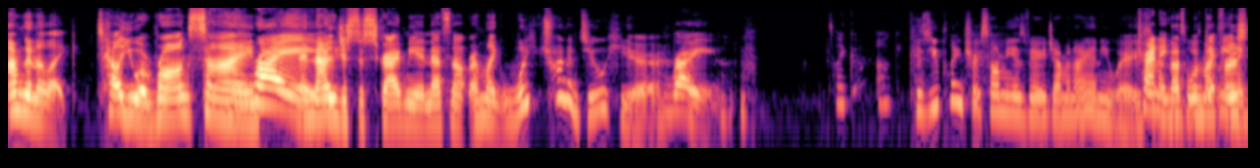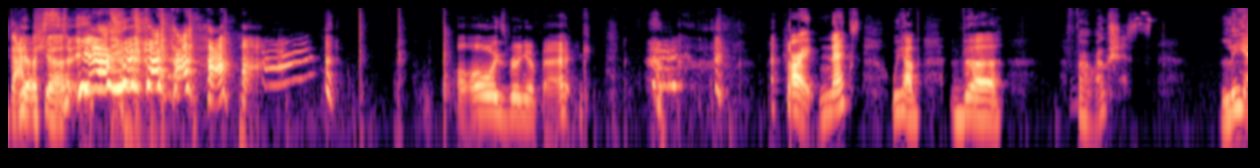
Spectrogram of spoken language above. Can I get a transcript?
I'm gonna like tell you a wrong sign, right. and now you just describe me, and that's not. I'm like, what are you trying to do here? Right. It's like okay. Because you playing tricks on me is very Gemini anyway. trying to and that's was my get me in a first gotcha. guess. Yeah. I'll always bring it back. All right. Next, we have the ferocious Leo.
